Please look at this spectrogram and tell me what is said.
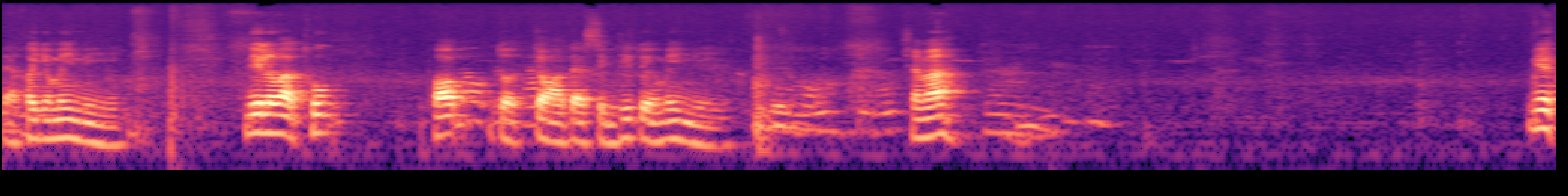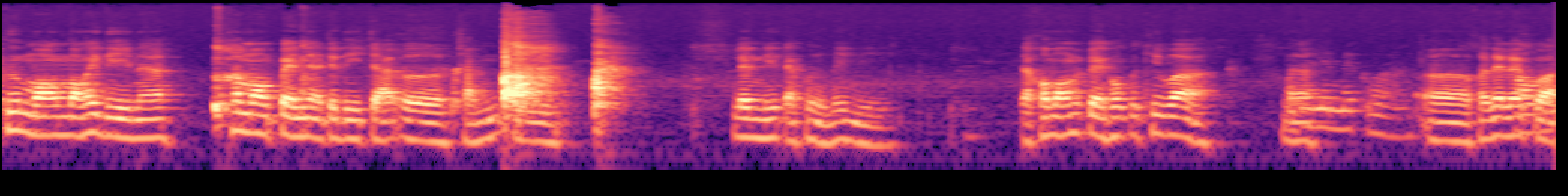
แต่เขายังไม่มี นี่เรียกว่าทุกข์เพราะจดจ่อแต่สิ่งที่ตัวเองไม่มี ใช่ไหมเนี่ยคือมองมองให้ดีนะ ถ้ามองเป็นเนี่ยจะดีใจเออ ฉันมีเล่มนี้แต่คนอื่นไม่มี แต่เขามองไม่เป็นเขาก็คิดว่าเขาได้นะเล่มเล็กกว่าเออเขาได้เล่มกว่า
